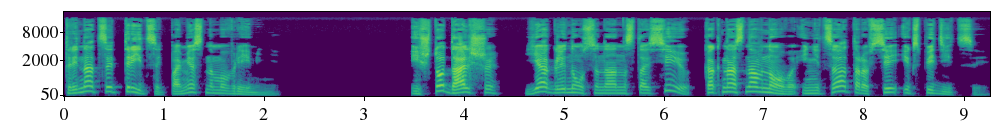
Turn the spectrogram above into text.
13.30 по местному времени. И что дальше? Я оглянулся на Анастасию, как на основного инициатора всей экспедиции.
